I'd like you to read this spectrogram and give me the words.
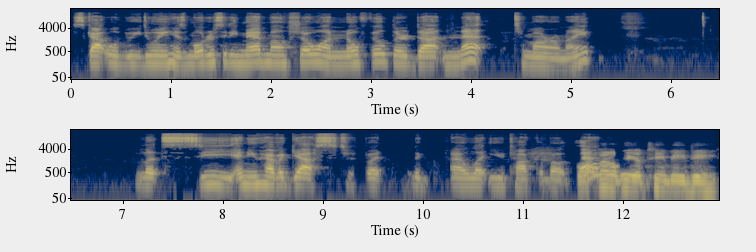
Scott will be doing his Motor City Madmouth show on nofilter.net tomorrow night. Let's see. And you have a guest, but the, I'll let you talk about that. Well, that'll be a TBD.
